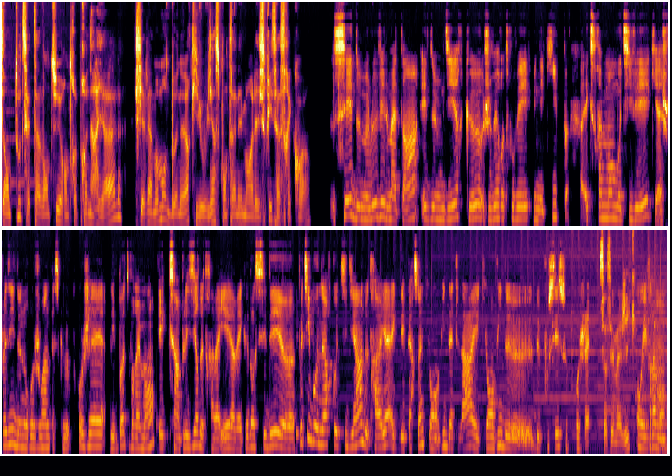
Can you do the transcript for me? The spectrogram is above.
dans toute cette aventure entrepreneuriale, s'il y avait un moment de bonheur qui vous vient spontanément à l'esprit, ça serait quoi? C'est de me lever le matin et de me dire que je vais retrouver une équipe extrêmement motivée qui a choisi de nous rejoindre parce que le projet les botte vraiment et que c'est un plaisir de travailler avec eux. Donc c'est des euh, petits bonheurs quotidiens de travailler avec des personnes qui ont envie d'être là et qui ont envie de, de pousser ce projet. Ça c'est magique. Oui, vraiment.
